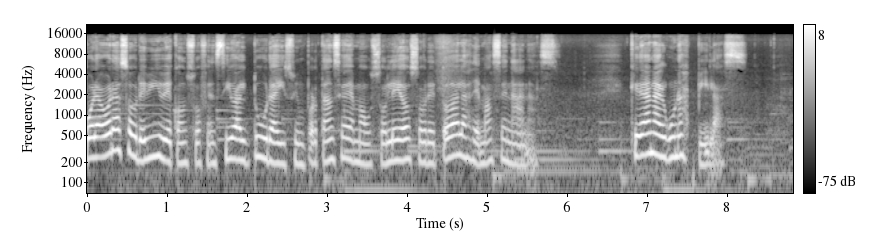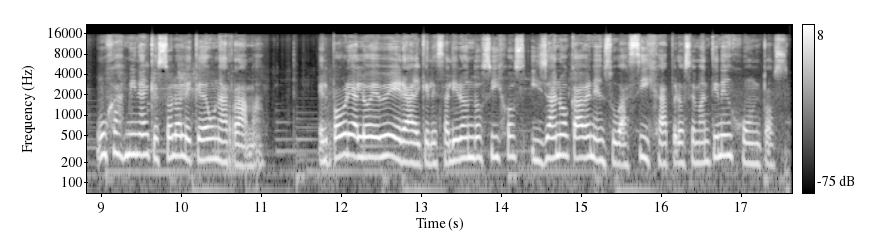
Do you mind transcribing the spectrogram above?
Por ahora sobrevive con su ofensiva altura y su importancia de mausoleo sobre todas las demás enanas. Quedan algunas pilas. Un jazmín al que solo le queda una rama. El pobre aloe vera al que le salieron dos hijos y ya no caben en su vasija, pero se mantienen juntos,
